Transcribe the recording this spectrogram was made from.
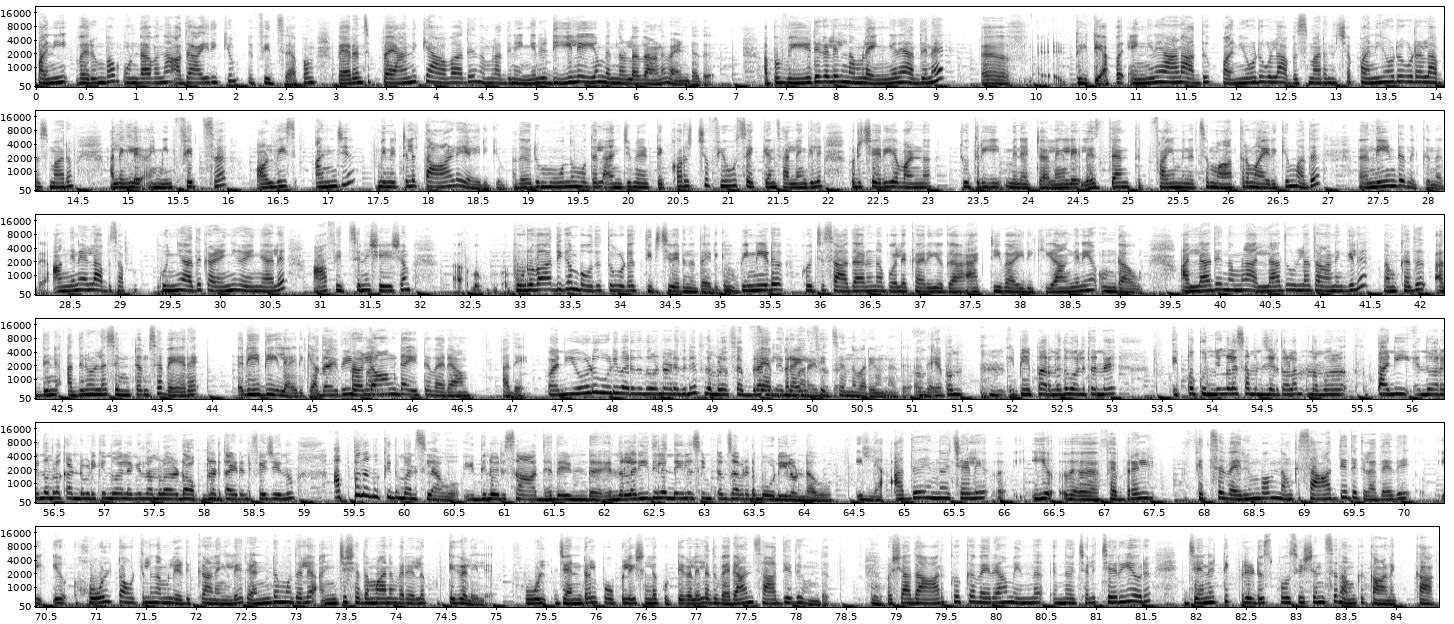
പനി വരുമ്പം ഉണ്ടാവുന്ന അതായിരിക്കും ഫിറ്റ്സ് അപ്പം പേരൻസ് പാനിക് ആവാതെ നമ്മൾ അതിനെ എങ്ങനെ ഡീൽ ചെയ്യും എന്നുള്ളതാണ് വേണ്ടത്. അപ്പോൾ വീടുകളിൽ നമ്മൾ എങ്ങനെ അതിനെ ട്രീറ്റ് ചെയ്യുക അപ്പം എങ്ങനെയാണ് അത് പനിയോടുകൂള്ള അപസ്മാരം എന്ന് വെച്ചാൽ പനിയോടുകൂടെയുള്ള അപസ്മാരം അല്ലെങ്കിൽ ഐ മീൻ ഫിറ്റ്സ് ഓൾവേസ് അഞ്ച് മിനിറ്റിൽ താഴെയായിരിക്കും. അതായത് ഒരു മൂന്ന് മുതൽ അഞ്ച് മിനിറ്റ് കുറച്ച് ഫ്യൂ സെക്കൻഡ്സ് അല്ലെങ്കിൽ ഒരു ചെറിയ വണ്ണ് ടു ത്രീ മിനിറ്റ് അല്ലെങ്കിൽ ലെസ് ദാൻ ഫൈവ് മിനിറ്റ്സ് മാത്രമായിരിക്കും അത് നീണ്ടു നിൽക്കുന്നത്. അങ്ങനെയുള്ള അപസ് അപ്പോൾ കുഞ്ഞ് അത് കഴിഞ്ഞു കഴിഞ്ഞാൽ ആ ഫിറ്റ്സിന് ശേഷം പൂർവാധികം ബോധത്തോടെ തിരിച്ചു വരുന്നതായിരിക്കും. പിന്നീട് കൊച്ചു സാധാരണ പോലെ കരയുക ആക്റ്റീവ് ആയിരിക്കുക അങ്ങനെ ഉണ്ടാവും. അല്ലാതെ നമ്മൾ അല്ലാതെ ഉള്ളതാണെങ്കിൽ നമുക്കത് അതിന് അതിനുള്ള സിംറ്റംസ് വേറെ രീതിയിലായിരിക്കാം. പ്രൊലോങ്ഡ് ആയിട്ട് വരാം. അതെ. പനിയോട് കൂടി വരുന്നത് കൊണ്ടാണ് ഇതിന് നമ്മൾ ഫെബ്രുവരി ഫിറ്റ്സ് എന്ന് പറയുന്നത്. അപ്പം ഇപ്പൊ ഈ പറഞ്ഞതുപോലെ തന്നെ ഇപ്പൊ കുഞ്ഞുങ്ങളെ സംബന്ധിച്ചിടത്തോളം നമ്മൾ പനി എന്ന് പറയുന്നത് നമ്മൾ കണ്ടുപിടിക്കുന്നു അല്ലെങ്കിൽ നമ്മൾ ഡോക്ടറെ അടുത്ത് ഐഡന്റിഫൈ ചെയ്യുന്നു. അപ്പൊ നമുക്ക് ഇത് മനസ്സിലാവോ? ഇതിനൊരു സാധ്യതയുണ്ട് എന്നുള്ള രീതിയിൽ എന്തെങ്കിലും സിംറ്റംസ് അവരുടെ ബോഡിയിൽ ഉണ്ടാവോ ഇല്ല. അത് എന്ന് വെച്ചാൽ ഈ ഫെബ്രുവരി ഫെബ്രൽ ഫിറ്റ്സ് വരുമ്പം നമുക്ക് സാധ്യതകൾ അതായത് ഹോൾ ടോട്ടൽ നമ്മൾ എടുക്കുകയാണെങ്കിൽ രണ്ട് മുതൽ അഞ്ച് ശതമാനം വരെയുള്ള കുട്ടികളിൽ ഹോൾ ജനറൽ പോപ്പുലേഷനിലെ കുട്ടികളിൽ അത് വരാൻ സാധ്യതയുണ്ട്. പക്ഷെ അത് ആർക്കൊക്കെ വരാം എന്ന് എന്ന് വെച്ചാൽ ചെറിയൊരു ജനറ്റിക് പ്രിഡിസ്പോസിഷൻസ് നമുക്ക് കാണ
